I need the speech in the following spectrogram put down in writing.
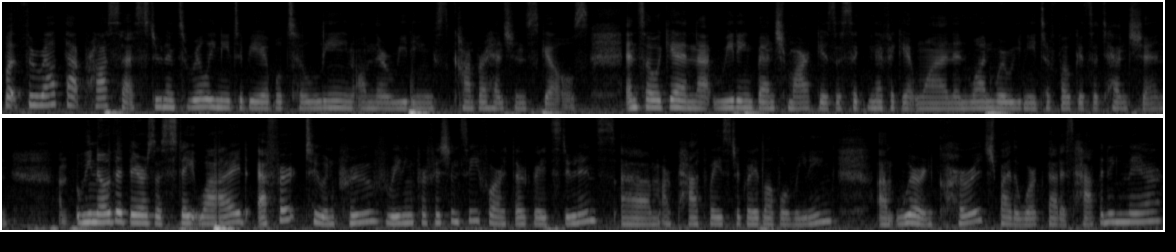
But throughout that process, students really need to be able to lean on their reading comprehension skills. And so, again, that reading benchmark is a significant one and one where we need to focus attention. Um, we know that there's a statewide effort to improve reading proficiency for our third grade students, um, our pathways to grade level reading. Um, we're encouraged by the work that is happening there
